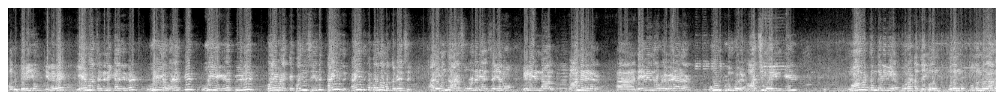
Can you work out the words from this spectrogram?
அது தெரியும். எனவே ஏமாற்ற நினைக்காதீர்கள். உரிய வழக்கு உரிய இழப்பீடு கொலை வழக்கை பதிவு செய்து கைது கைதுக்கு அப்புறம் தான் மற்ற பேச்சு. அதை வந்து அரசு உடனடியாக செய்யணும். இல்லை என்றால் காந்திநகர் ஆஹ், தேவேந்திர குல வேளாளர் ஊர் குடும்ப ஆட்சி முறையின் கீழ் மாவட்டம் தழுவிய போராட்டத்தை முதன் முதன் முதன் முதலாக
